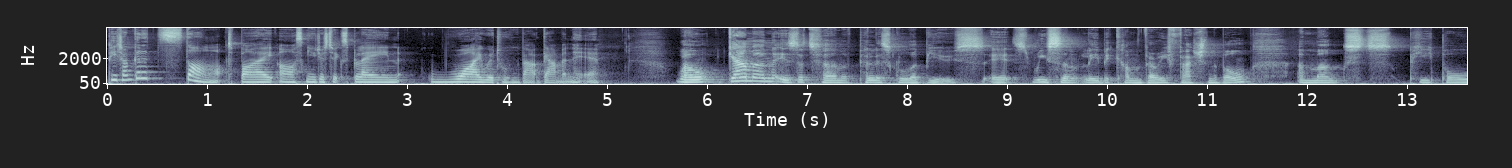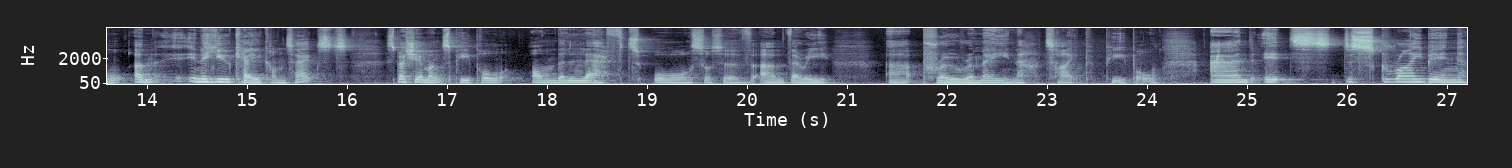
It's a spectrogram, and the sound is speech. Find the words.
Peter, I'm going to start by asking you just to explain why we're talking about gammon here. Well, gammon is a term of political abuse. It's recently become very fashionable amongst people um, in a UK context, especially amongst people on the left or sort of um, very uh, pro Remain type people. And it's describing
